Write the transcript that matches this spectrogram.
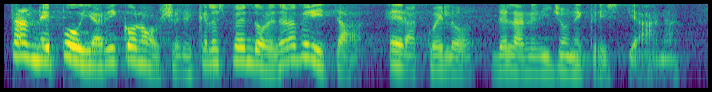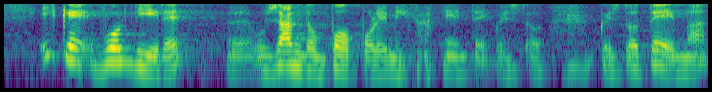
tranne poi a riconoscere che lo splendore della verità era quello della religione cristiana, il che vuol dire eh, usando un po' polemicamente questo, questo, tema,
